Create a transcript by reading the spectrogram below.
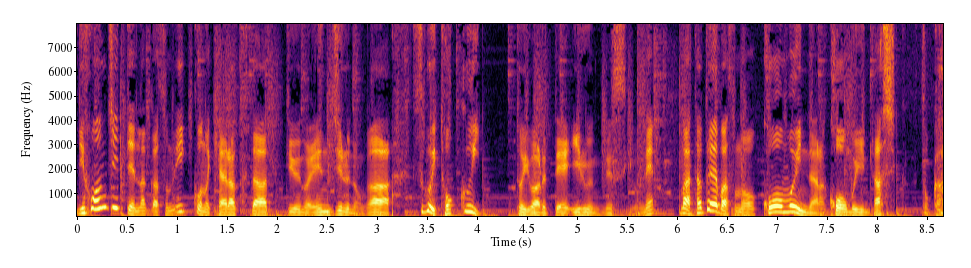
日本人ってなんかその一個のキャラクターっていうのを演じるのが、すごい得意と言われているんですよね。まあ、例えばその、公務員なら公務員らしくとか、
